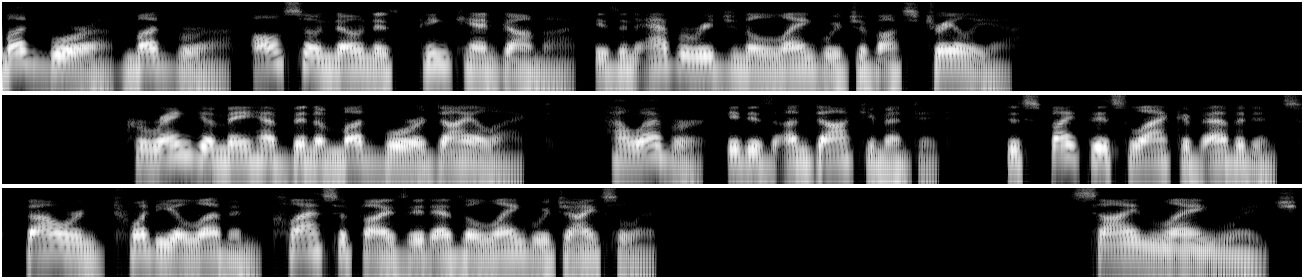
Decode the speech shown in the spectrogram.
Mudburra, Mudburra, also known as Pingkangama, is an Aboriginal language of Australia. Kuranga may have been a Mudburra dialect. However, it is undocumented. Despite this lack of evidence, Bowern 2011 classifies it as a language isolate. Sign language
